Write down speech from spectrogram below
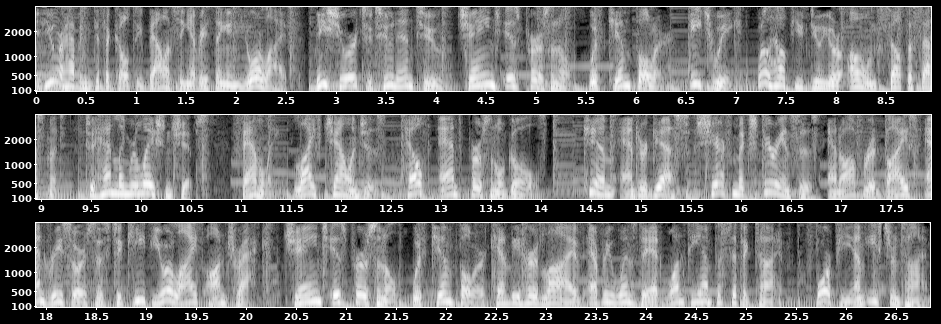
If you are having difficulty balancing everything in your life, be sure to tune in to Change is Personal with Kim Fuller. Each week, we'll help you do your own self assessment to handling relationships, family, life challenges, health, and personal goals. Kim and her guests share from experiences and offer advice and resources to keep your life on track. Change is Personal with Kim Fuller can be heard live every Wednesday at 1 p.m. Pacific Time, 4 p.m. Eastern Time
